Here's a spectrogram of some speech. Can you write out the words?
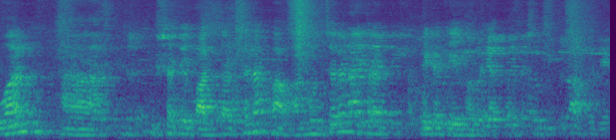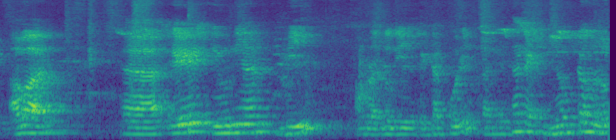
ওয়ান সাথে বাদ যাচ্ছে না, বা ভাগ হচ্ছে না এটাকে হচ্ছে আবার এ ইউনিয়ন বি আমরা যদি এটা করি, তাহলে এখানে নিয়মটা হলো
